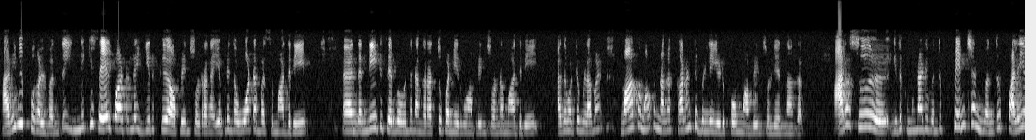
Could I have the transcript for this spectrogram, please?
அறிவிப்புகள் வந்து இன்னைக்கு செயல்பாட்டுல இருக்கு அப்படின்னு சொல்றாங்க. எப்படி இந்த ஓட்ட பஸ் மாதிரி? இந்த நீட்டு தேர்வை வந்து நாங்க ரத்து பண்ணிடுவோம் அப்படின்னு சொன்ன மாதிரி. அது மட்டும் இல்லாம மாசம் மாசம் நாங்க கரண்ட் பில்லு எடுப்போம் அப்படின்னு சொல்லியிருந்தாங்க. அரசு இதுக்கு முன்னாடி வந்து பென்ஷன் வந்து பழைய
